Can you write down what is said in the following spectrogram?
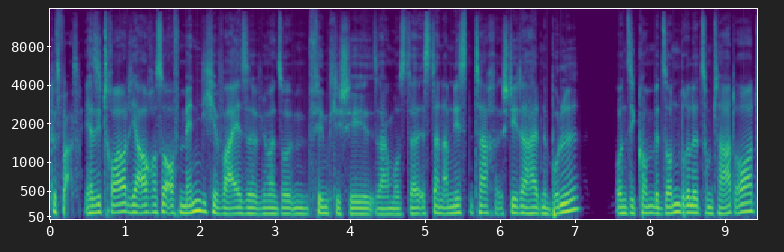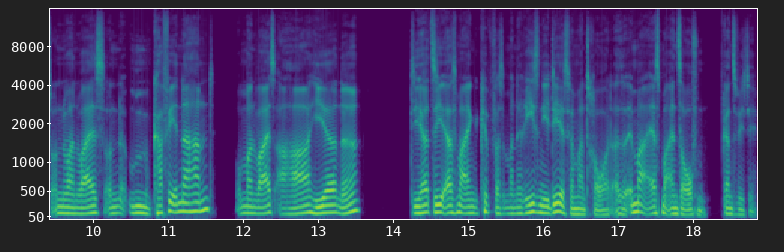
das war's. Ja, sie trauert ja auch so auf männliche Weise, wie man so im Filmklischee sagen muss. Da ist dann am nächsten Tag, steht da halt eine Buddel und sie kommt mit Sonnenbrille zum Tatort und man weiß, und um, Kaffee in der Hand und man weiß, aha, hier, ne? Die hat sich erstmal eingekippt, was immer eine Riesenidee ist, wenn man trauert. Also immer erstmal ein Saufen. Ganz wichtig.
